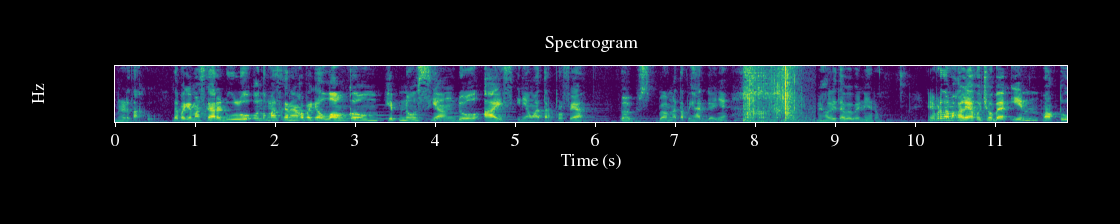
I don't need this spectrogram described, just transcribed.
menurut aku. Kita pakai maskara dulu. Untuk maskaranya aku pakai Lancome Hypnose yang Doll Eyes. Ini yang waterproof ya. Bagus banget tapi harganya. Meholita Babanero. Ini pertama kali aku cobain waktu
